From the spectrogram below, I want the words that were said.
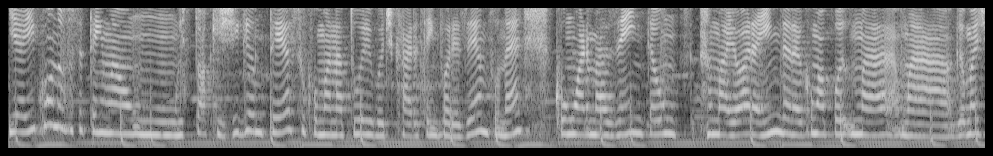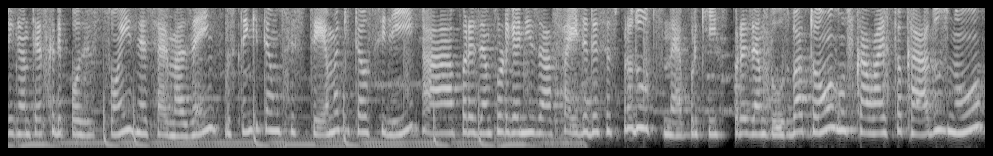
E e aí, quando você tem lá um estoque gigantesco, como a Natura e o Boticário tem, por exemplo, né? Com um armazém, então, maior ainda, né? Com uma, uma, uma gama gigantesca de posições nesse armazém, você tem que ter um sistema que te auxilie a, por exemplo, organizar a saída desses produtos, né? Porque, por exemplo, os batons vão ficar lá estocados no,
